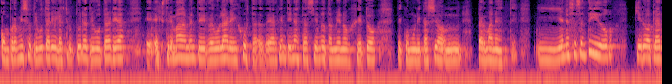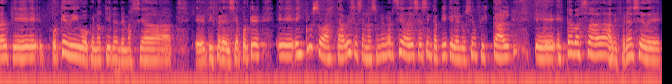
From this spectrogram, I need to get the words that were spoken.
compromiso tributario y la estructura tributaria eh, extremadamente irregular e injusta de Argentina está siendo también objeto de comunicación permanente. Y en ese sentido, quiero aclarar que, ¿por qué digo que no tiene demasiada eh, diferencia, porque eh, incluso hasta a veces en las universidades se hace hincapié que la ilusión fiscal eh, está basada, a diferencia de,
